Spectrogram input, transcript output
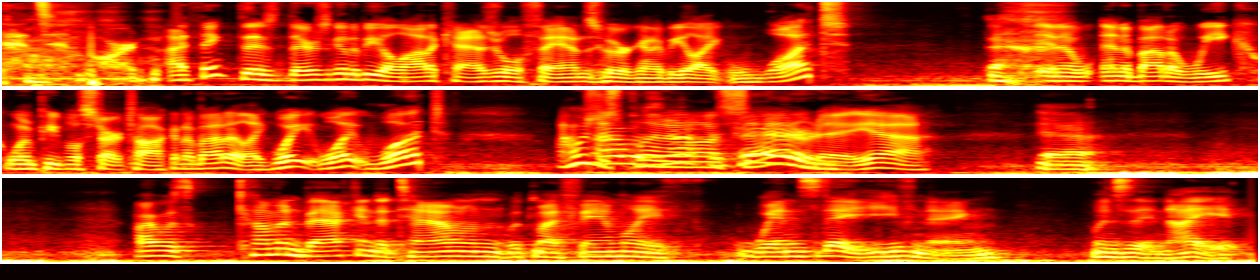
That's important. I think there's there's going to be a lot of casual fans who are going to be like, "What?" In a, in about a week when people start talking about it. Like, wait, wait, what? I was just I was planning on prepared." Saturday. Yeah. Yeah. I was coming back into town with my family Wednesday evening, Wednesday night,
